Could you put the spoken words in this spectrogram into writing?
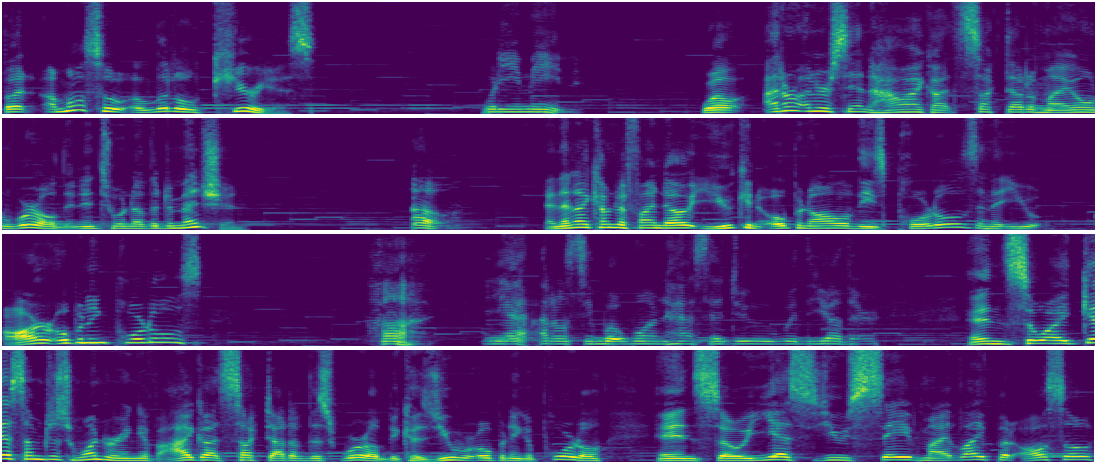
but I'm also a little curious. What do you mean? Well, I don't understand how I got sucked out of my own world and into another dimension. Oh, And then I come to find out you can open all of these portals and that you are opening portals? huh. Yeah, I don't see what one has to do with the other. And so I guess I'm just wondering if I got sucked out of this world because you were opening a portal, and so yes, you saved my life, but also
